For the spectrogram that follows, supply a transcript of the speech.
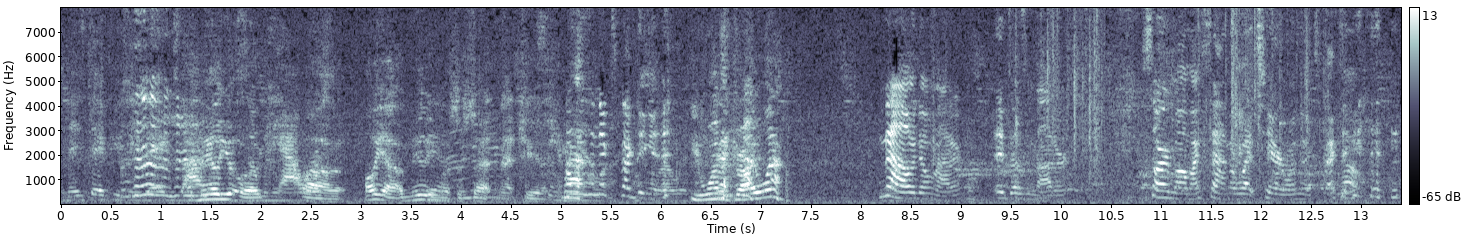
And they say if you leave eggs out Amelia for or, so many hours. uh, oh yeah, Amelia Yeah. must have sat in that chair. I wasn't expecting it. You want a dry one? No, it don't matter. It doesn't matter. Sorry, mom. I sat in a wet chair. Wasn't expecting Oh. it.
